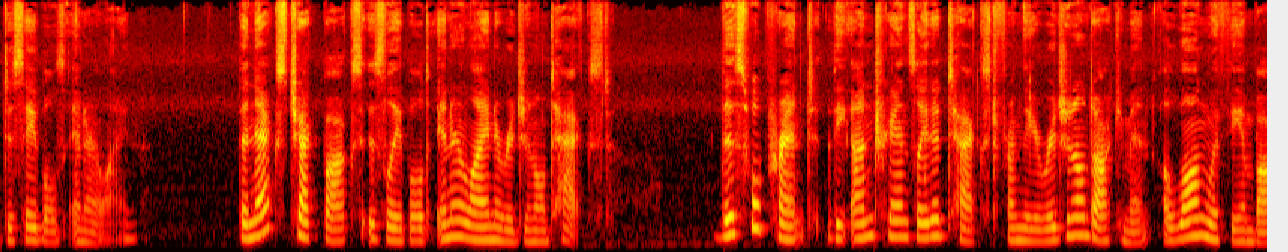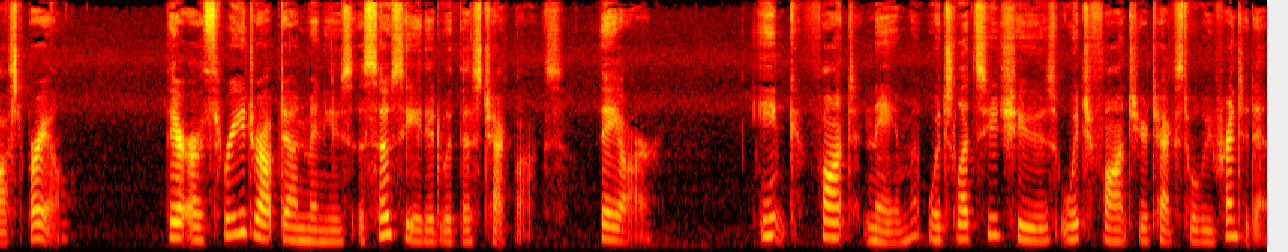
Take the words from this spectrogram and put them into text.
disables interline. The next checkbox is labeled Interline Original Text. This will print the untranslated text from the original document along with the embossed braille. There are three drop-down menus associated with this checkbox. They are Ink Font Name, which lets you choose which font your text will be printed in.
